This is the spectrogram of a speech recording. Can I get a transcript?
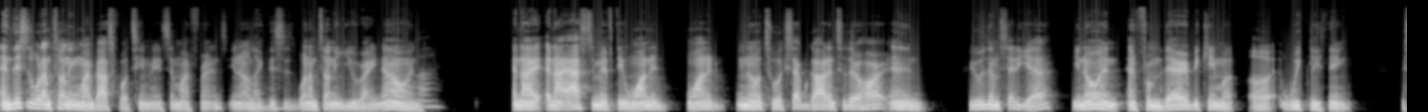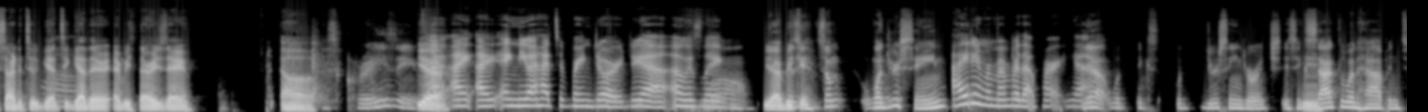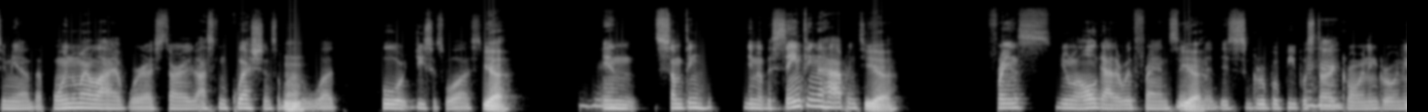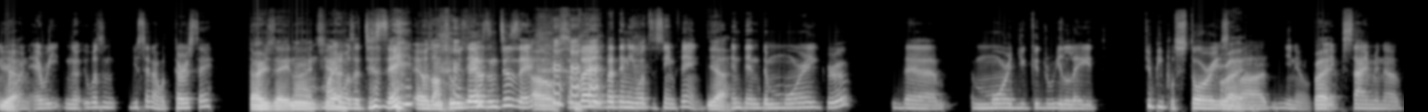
And this is what I'm telling my basketball teammates and my friends. You know, like this mm-hmm. is what I'm telling you right now. And Wow. and I and I asked them if they wanted wanted you know to accept God into their heart, and few of them said yeah. You know, and and from there it became a, a weekly thing. We started to get Wow. together every Thursday. Uh, It's crazy. yeah, I, I I knew I had to bring George. Yeah, I was like, Wow. yeah, it 'Cause became some what you're saying. I didn't remember that part. Yeah. Yeah, what ex- what you're saying, George, is Mm. exactly what happened to me at that point in my life where I started asking questions about what who Jesus was, yeah, Mhm. and something, you know, the same thing that happened to you. yeah, friends, you know, all gather with friends. And Yeah. uh, this group of people started growing and growing and Yeah. growing. Every no, it wasn't. You said on Thursday. Thursday M- nights. Mine yeah. was a Tuesday. It was on Tuesday? it was on Tuesday. Oh. but but then it was the same thing. Yeah. And then the more it grew, the more you could relate to people's stories Right. about you know Right. the excitement of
